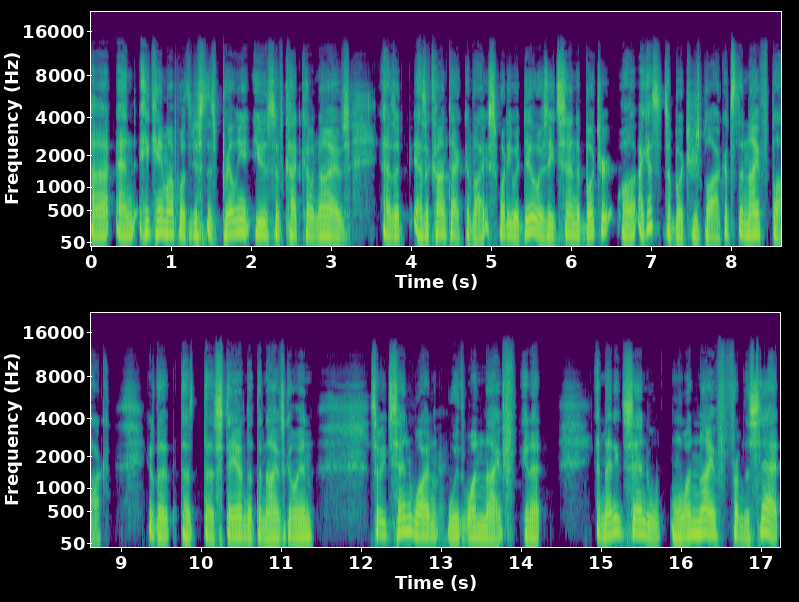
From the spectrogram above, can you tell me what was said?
uh, and he came up with just this brilliant use of Cutco knives as a as a contact device. What he would do is he'd send a butcher. Well, I guess it's a butcher's block. It's the knife block, you know, the, the the stand that the knives go in. So he'd send one okay. with one knife in it, and then he'd send one knife from the set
